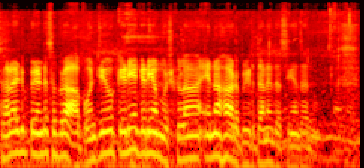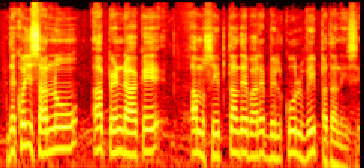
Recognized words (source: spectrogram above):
ਸਾਰਾ ਜੀ ਪਿੰਡ ਸਭਰਾ ਪਹੁੰਚੇ ਉਹ ਕਿਹੜੀਆਂ ਕਿਹੜੀਆਂ ਮੁਸ਼ਕਲਾਂ ਇਹਨਾਂ ਹੜ੍ਹ ਪੀੜਤਾਂ ਨੇ ਦੱਸੀਆਂ ਤੁਹਾਨੂੰ? ਦੇਖੋ ਜੀ, ਸਾਨੂੰ ਆ ਪਿੰਡ ਆ ਕੇ ਆ ਮੁਸੀਬਤਾਂ ਦੇ ਬਾਰੇ ਬਿਲਕੁਲ ਵੀ ਪਤਾ ਨਹੀਂ ਸੀ।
